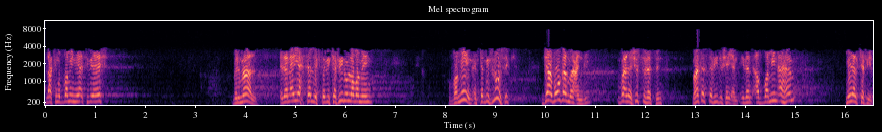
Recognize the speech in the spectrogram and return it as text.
لكن الضمين يأتي بإيش؟ بالمال. إذا أي أحسن لك تبي كفيل ولا ضمين؟ ضمين أنت بفلوسك. جابه وقال ما عندي. وبعدين شو استفدت أنت؟ ما تستفيد شيئا. إذا الضمين أهم من الكفيل.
